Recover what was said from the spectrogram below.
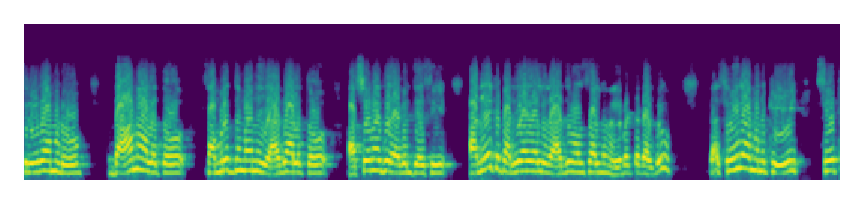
శ్రీరాముడు దానాలతో సమృద్ధమైన యాగాలతో అశ్వమేధ యాగం చేసి అనేక పర్యాయాలు రాజవంశాలను నిలబెట్టగలడు. శ్రీరామునికి సీత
